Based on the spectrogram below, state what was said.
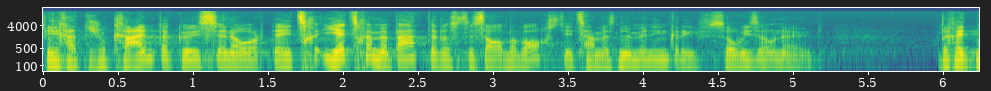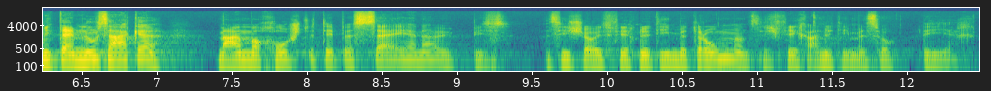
Vielleicht hat er schon keimt an gewissen Orten. Jetzt, jetzt können wir beten, dass der Samen wächst. Jetzt haben wir es nicht mehr im Griff. Sowieso nicht. Aber ich will mit dem nur sagen, manchmal kostet eben das Säen auch etwas. Es ist uns vielleicht nicht immer drum und es ist vielleicht auch nicht immer so leicht.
